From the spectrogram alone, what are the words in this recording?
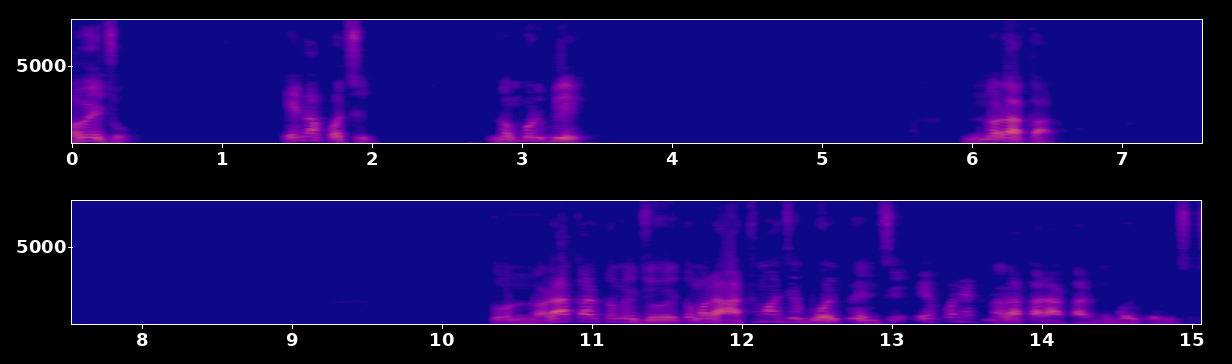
હવે જો, એના પછી નંબર બે, નળાકાર. તો નળાકાર તમે જોયો, તમારા હાથમાં જે બોલપેન છે, એ પણ એક નળાકાર આકારની બોલપેન છે.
